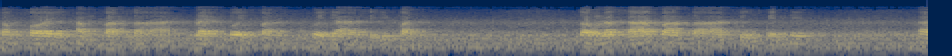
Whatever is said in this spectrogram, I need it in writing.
ต้องคอยทำความสะอาดแปรงด้วยฟันด้วยยาสีฟัน ต้องรักษาความสะอาดอยู่เป็นนิดถ้า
